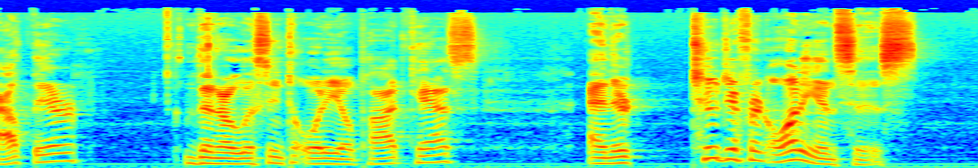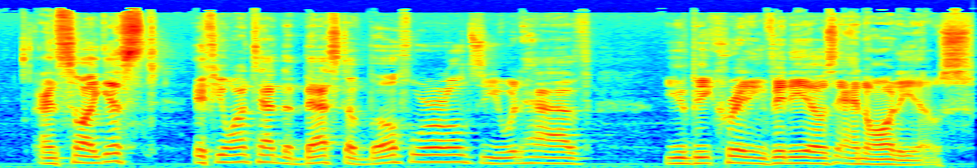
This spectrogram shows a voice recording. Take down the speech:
out there than are listening to audio podcasts. And they're two different audiences. And so I guess if you want to have the best of both worlds, you would have you'd be creating videos and audios.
